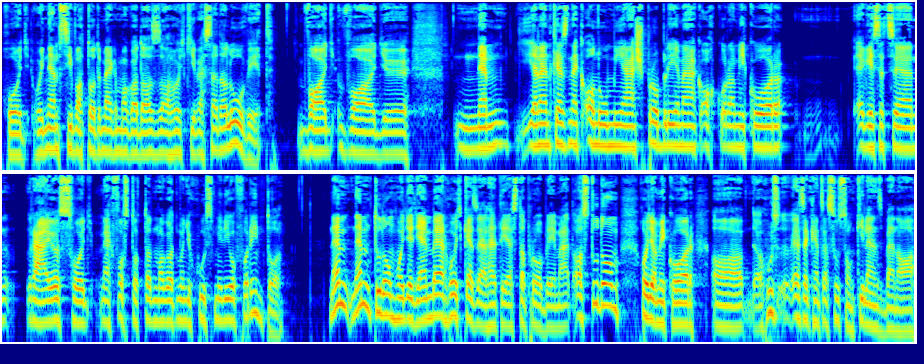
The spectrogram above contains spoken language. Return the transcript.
hogy, hogy nem szivatod meg magad azzal, hogy kiveszed a lóvét? Vagy, vagy ö, nem jelentkeznek anómiás problémák akkor, amikor egész egyszerűen rájössz, hogy megfosztottad magad mondjuk 20 millió forinttól? Nem, nem tudom, hogy egy ember hogy kezelheti ezt a problémát. Azt tudom, hogy amikor a, a 1929-ben a,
